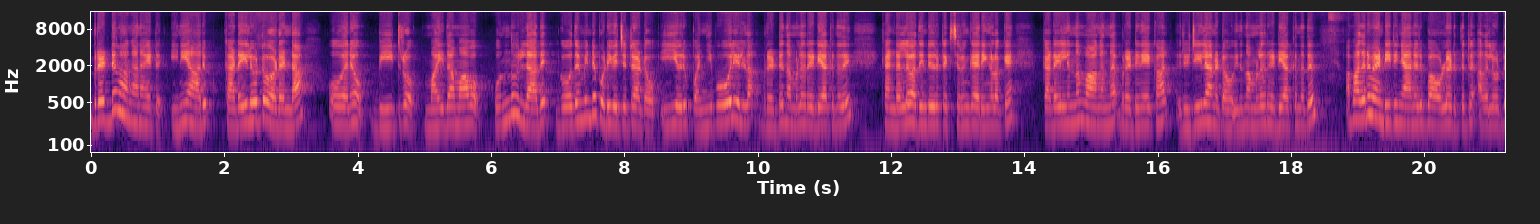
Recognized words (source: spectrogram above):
ബ്രെഡ് വാങ്ങാനായിട്ട് ഇനി ആരും കടയിലോട്ട് ഓടണ്ട. ഓവനോ ബീറ്ററോ മൈദാമാവോ ഒന്നുമില്ലാതെ ഗോതമ്പിന്റെ പൊടി വെച്ചിട്ടാട്ടോ ഈ ഒരു പഞ്ഞി പോലെയുള്ള ബ്രെഡ് നമ്മൾ റെഡിയാക്കുന്നത്. കണ്ടല്ലോ അതിന്റെ ഒരു ടെക്സ്ചറും കാര്യങ്ങളൊക്കെ. കടയിൽ നിന്നും വാങ്ങുന്ന ബ്രെഡിനേക്കാൾ രുചിയിലാണ് കേട്ടോ ഇത് നമ്മൾ റെഡിയാക്കുന്നത്. അപ്പോൾ അതിന് വേണ്ടിയിട്ട് ഞാനൊരു ബൗൾ എടുത്തിട്ട് അതിലോട്ട്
